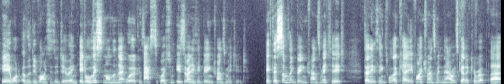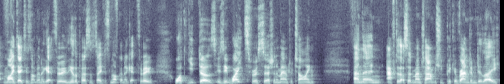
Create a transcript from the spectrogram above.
hear what other devices are doing. It will listen on the network and ask the question, is there anything being transmitted? If there's something being transmitted, then it thinks, well, okay, if I transmit now, it's going to corrupt that. My data is not going to get through. The other person's data is not going to get through. What it does is it waits for a certain amount of time. And then after that certain amount of time, which you pick a random delay,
